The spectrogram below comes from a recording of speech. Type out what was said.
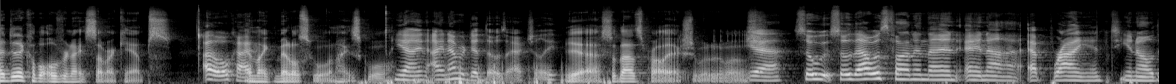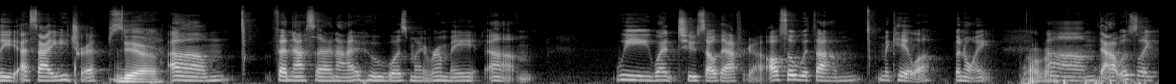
I did a couple overnight summer camps Oh, okay. in like middle school and high school. yeah, I, I never did those actually. Yeah, so that's probably actually what it was. Yeah, so so that was fun, and then and uh, at Bryant, you know, the SIE trips. Yeah. um, Vanessa and I, who was my roommate, um, we went to South Africa, also with um, Michaela Benoit. Okay. Um, that was like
